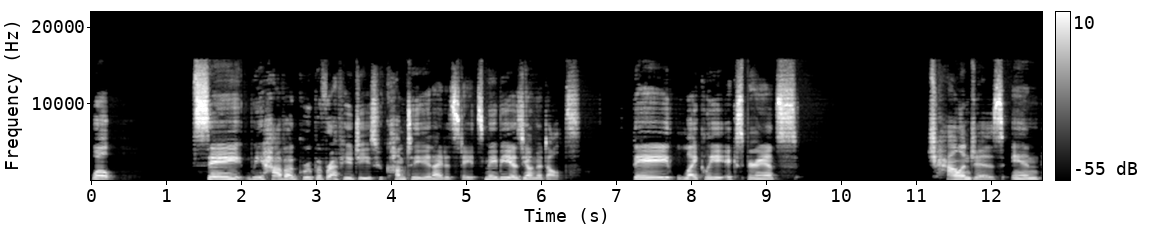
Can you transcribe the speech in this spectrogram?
Well, say we have a group of refugees who come to the United States, maybe as young adults they likely experience challenges in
